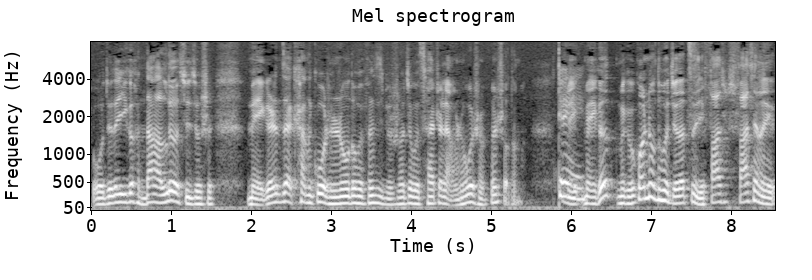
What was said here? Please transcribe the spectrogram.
我觉得一个很大的乐趣就是每个人在看的过程中都会分析，比如说就会猜这两个人为什么分手的嘛。对每每个每个观众都会觉得自己发发现了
